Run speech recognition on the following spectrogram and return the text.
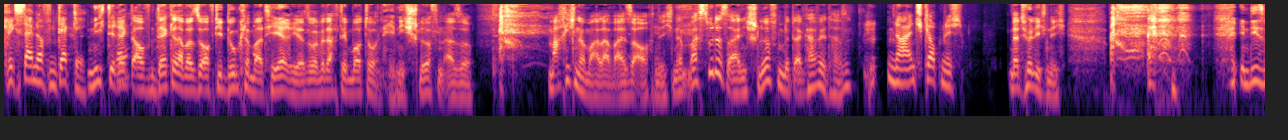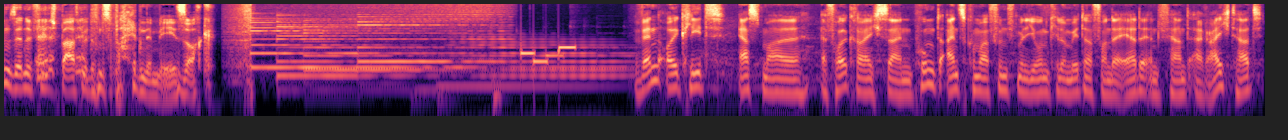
Kriegst du einen auf den Deckel. Nicht direkt auf den Deckel, aber so auf die dunkle Materie. So nach dem Motto, nee, nicht schlürfen. Also mache ich normalerweise auch nicht. Ne? Machst du das eigentlich, schlürfen mit der Kaffeetasse? Nein, ich glaube nicht. Natürlich nicht. In diesem Sinne viel Spaß mit uns beiden im ESOC. Wenn Euklid erstmal erfolgreich seinen Punkt 1,5 Millionen Kilometer von der Erde entfernt erreicht hat,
